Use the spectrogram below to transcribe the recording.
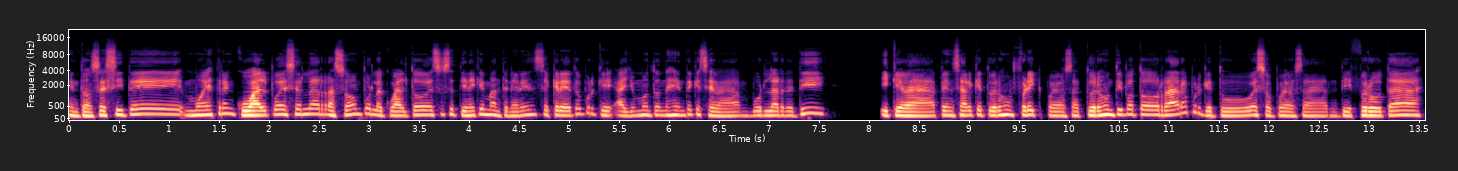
Entonces sí te muestran cuál puede ser la razón por la cual todo eso se tiene que mantener en secreto porque hay un montón de gente que se va a burlar de ti y que va a pensar que tú eres un freak, pues, o sea, tú eres un tipo todo raro porque tú eso, pues, o sea, disfrutas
